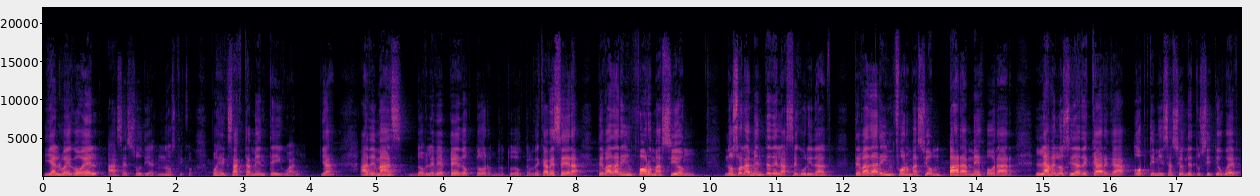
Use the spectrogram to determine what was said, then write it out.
y luego él hace su diagnóstico. Pues exactamente igual, ¿ya? Además, WP Doctor, no tu doctor de cabecera, te va a dar información no solamente de la seguridad, te va a dar información para mejorar la velocidad de carga, optimización de tu sitio web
